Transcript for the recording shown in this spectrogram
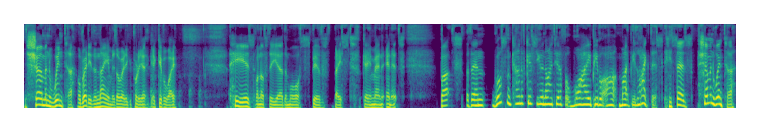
And Sherman Winter, already the name is already probably a, a giveaway he is one of the uh, the more spiv based gay men in it. But then Wilson kind of gives you an idea of why people are might be like this. He says Sherman Winter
